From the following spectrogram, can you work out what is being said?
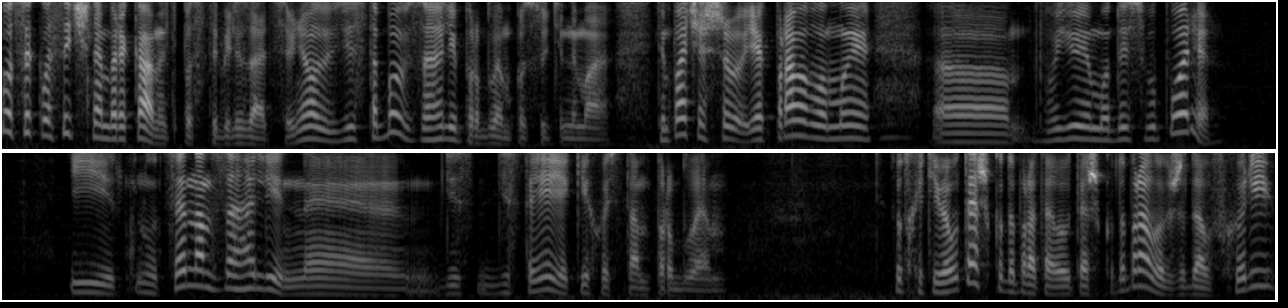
ну це класичний американець по стабілізації. У нього зі стабою взагалі проблем по суті немає. Тим паче, що, як правило, ми е, воюємо десь в упорі, і ну, це нам взагалі не дістає якихось там проблем. Тут хотів ЛТшку добрати, але ЛТшку добрали, вже дав в хорі.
